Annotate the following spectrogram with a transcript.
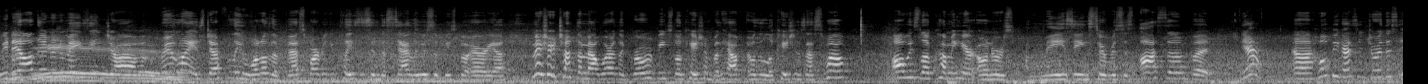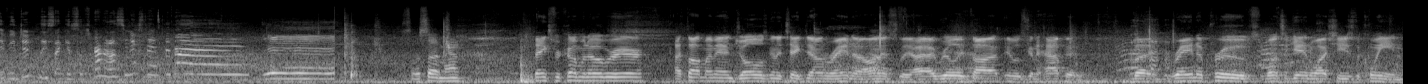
We did all did an amazing job. Ribline is definitely one of the best barbecue places in the San Luis Obispo area. Make sure to check them out. We're at the Grover Beach location, but they have other locations as well. Always love coming here. Owners amazing, service is awesome. But yeah, I uh, hope you guys enjoyed this. If you did, please like and subscribe, and I'll see you next time. Bye bye. So what's up, man? Thanks for coming over here. I thought my man Joel was going to take down Raina, honestly. I I really thought it was going to happen. But Raina proves once again why she's the queen.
